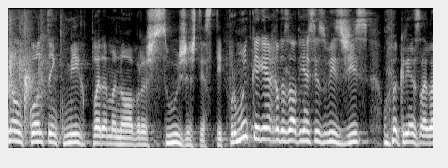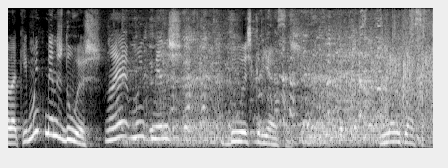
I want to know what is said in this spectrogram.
Não contem comigo para manobras sujas desse tipo. Por muito que a guerra das audiências o exigisse, uma criança agora aqui, muito menos duas, não é? Muito menos duas crianças. Nem pensar.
